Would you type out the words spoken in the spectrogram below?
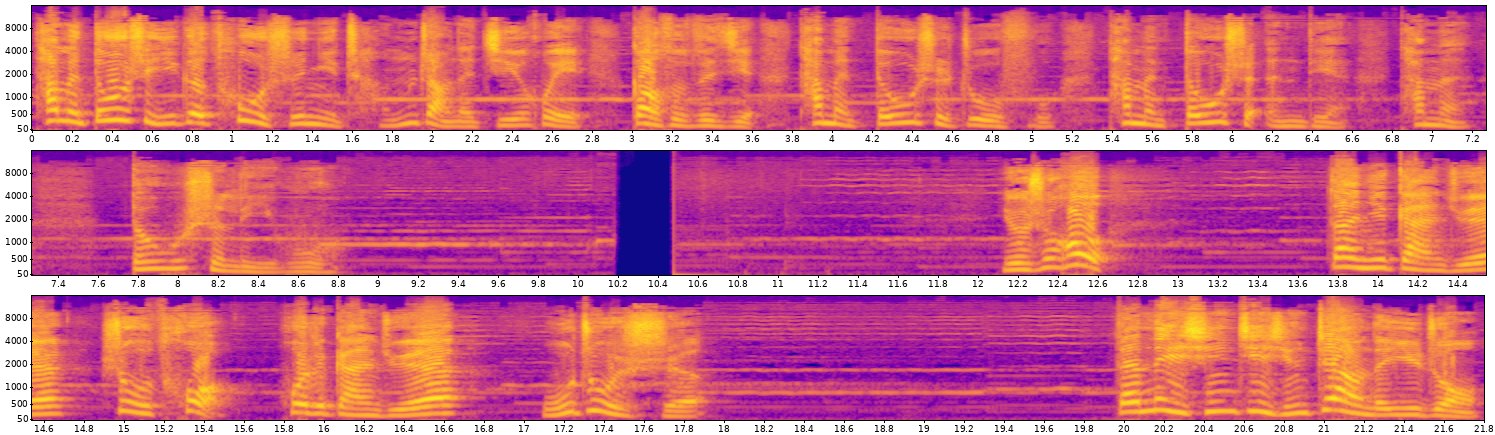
他们都是一个促使你成长的机会。告诉自己，他们都是祝福，他们都是恩典，他们都是礼物。有时候，在你感觉受挫或者感觉无助时，在内心进行这样的一种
